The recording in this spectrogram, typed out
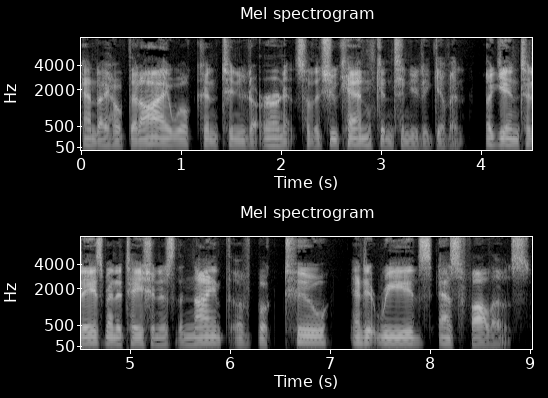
and I hope that I will continue to earn it so that you can continue to give it. Again, today's meditation is the ninth of book two and it reads as follows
